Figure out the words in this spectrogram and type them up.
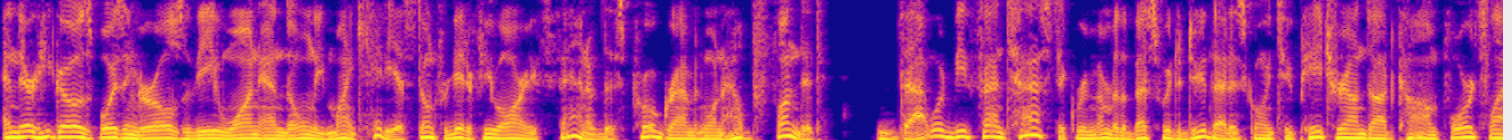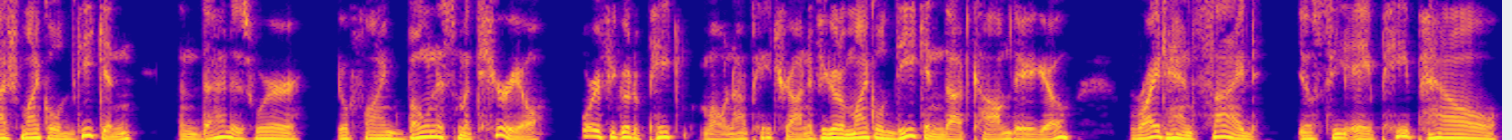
And there he goes, boys and girls, the one and only Myke Hideous. Don't forget if you are a fan of this program and want to help fund it, that would be fantastic. Remember, the best way to do that is going to patreon.com forward slash Michael Decon, and that is where you'll find bonus material. Or if you go to Pat, well, not Patreon, if you go to michaeldecon.com, there you go. Right hand side, you'll see a PayPal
